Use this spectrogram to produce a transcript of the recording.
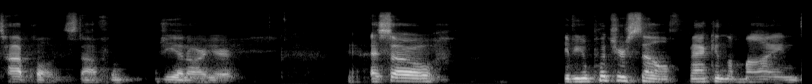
top quality stuff from GNR here. Yeah. And so, if you can put yourself back in the mind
